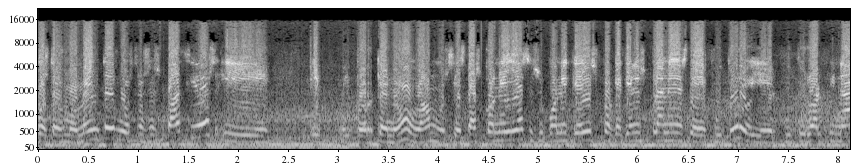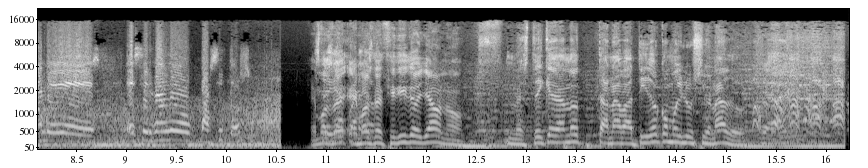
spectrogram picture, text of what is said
vuestros momentos, vuestros espacios y, y, y por qué no, vamos, si estás con ella se supone que es porque tienes planes de futuro y el futuro al final es, es ir dando pasitos. ¿Hemos, de. ¿Hemos decidido ya o no? Me estoy quedando tan abatido como ilusionado.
